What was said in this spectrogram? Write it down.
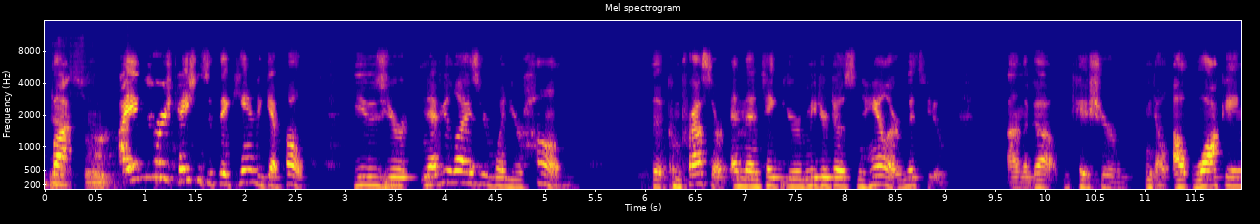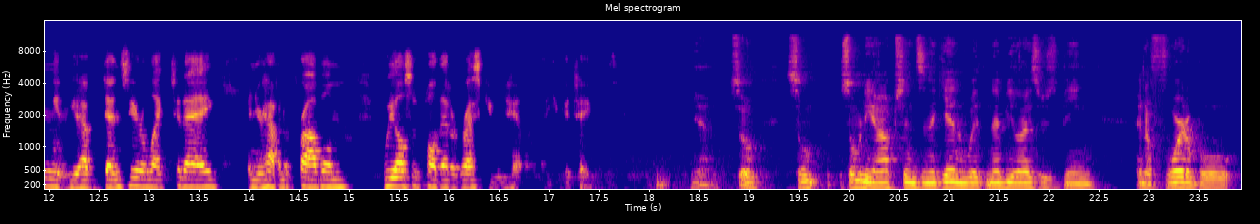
Yeah, but so- I encourage patients, if they can, to get both. Use your nebulizer when you're home, the compressor, and then take your meter dose inhaler with you on the go in case you're you know out walking and you have dense air like today and you're having a problem. We also call that a rescue inhaler that you could take. Yeah. So so so many options. And again with nebulizers being an affordable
